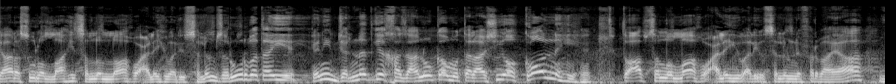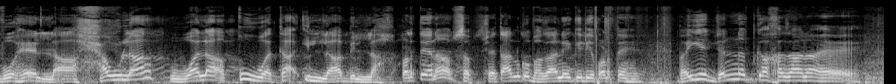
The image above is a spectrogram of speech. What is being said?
या रसूल अल्लाह सल्लल्लाहु अलैहि वसल्लम ज़रूर बताइए। यानी जन्नत के ख़जानों का मुतलाशी और कौन नहीं है? तो आप सल्लल्लाहु अलैहि वसल्लम ने फरमाया, वो है ला हौला वला कुव्वता इल्ला बिल्ला पढ़ते हैं ना आप सब, शैतान को भगाने के लिए पढ़ते हैं। भाई, ये जन्नत का ख़जाना है।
